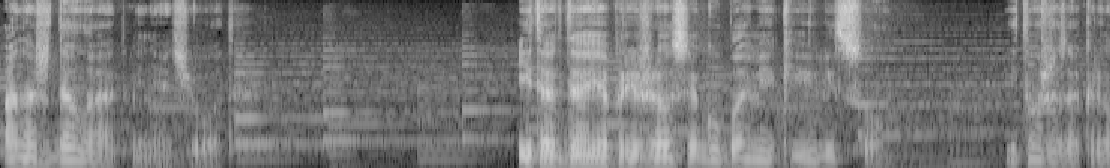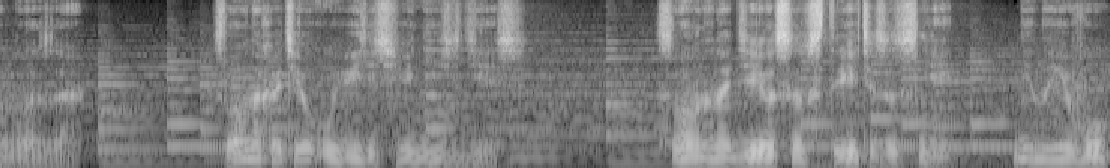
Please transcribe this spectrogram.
Она ждала от меня чего-то. И тогда я прижался губами к ее лицу и тоже закрыл глаза, словно хотел увидеть ее не здесь, словно надеялся встретиться с ней не наяву,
